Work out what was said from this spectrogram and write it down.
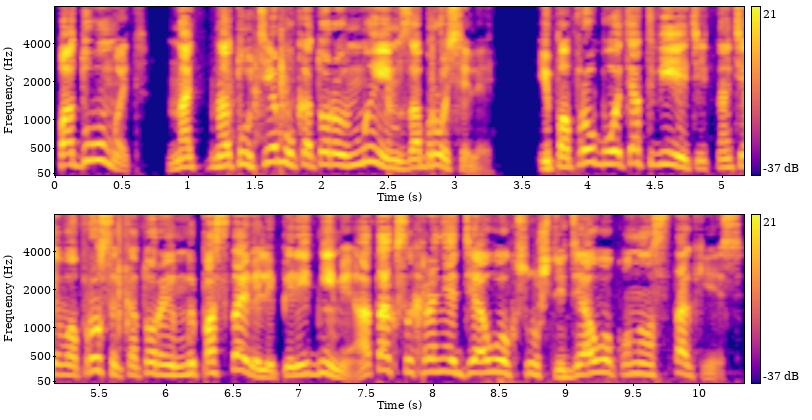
подумать на, на ту тему, которую мы им забросили, и попробовать ответить на те вопросы, которые мы поставили перед ними. А так сохранять диалог, слушайте, диалог у нас так есть.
